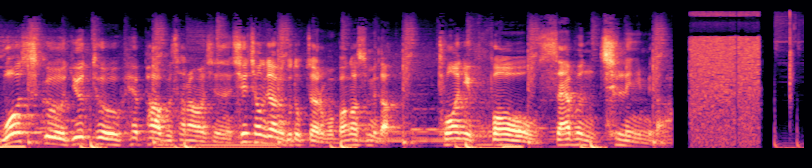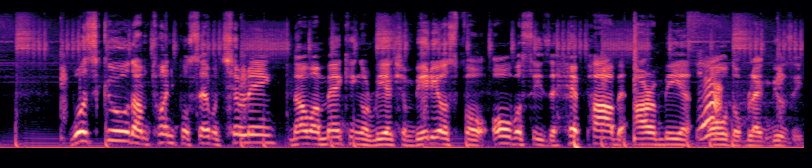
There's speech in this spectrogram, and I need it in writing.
What's good 유튜브 힙합을 사랑하시는 시청자 및 구독자 여러분 반갑습니다 24-7 칠링입니다 What's good? I'm 24-7 chilling. Now I'm making a reaction videos for overseas hip hop, R&B, and all the black music.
